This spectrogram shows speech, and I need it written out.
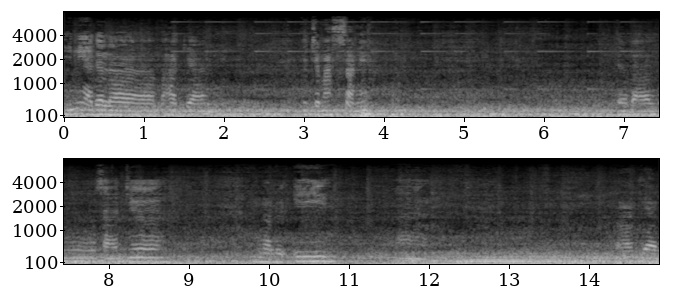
Ini adalah bahagian kecemasan ya. Kita baru saja melalui uh, bahagian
